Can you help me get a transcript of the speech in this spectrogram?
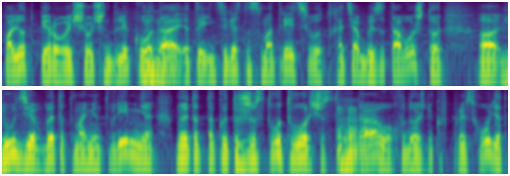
полет первого еще очень далеко, угу. да, это интересно смотреть вот хотя бы из-за того, что э, люди в этот момент времени, ну, это такое торжество творчества, угу. да, у художников происходит,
